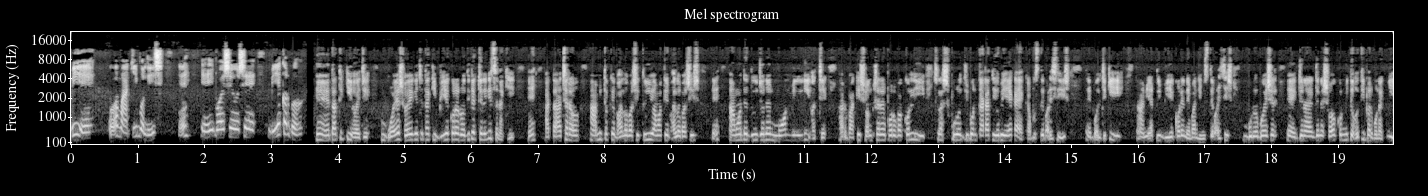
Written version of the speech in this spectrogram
বিয়ে? ও মা, কি বলিস? এই বয়সে বসে বিয়ে করব? হ্যাঁ তাতে কি হয়েছে? বয়স হয়ে গেছে বিয়ে করার অধিকার চলে গেছে নাকি? হ্যাঁ আর তাছাড়াও আমি তোকে ভালোবাসি তুই আমাকে ভালোবাসিস। হ্যাঁ আমাদের দুজনের মন মিললেই হচ্ছে। আর বাকি সংসারের পরবা করলি পুরো জীবন কাটাতে হবে একা একা, বুঝতে তাই বলছি কি, আমি আর তুই বিয়ে করে নেবানি বুঝতে পারছিস? বুড়ো বয়সের একজন একজনের সহকর্মী তো হতে পারব নাকি?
